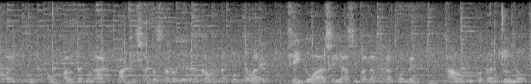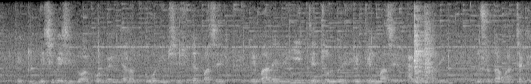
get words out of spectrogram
সবাই খুব খুব ভালো থাকুন, আর বাকি সাতাশটা রোজা যেন কামালটা করতে পারে, সেই দোয়া, সেই আশীর্বাদ আপনারা করবেন। কামাল কলকাতার জন্য একটু বেশি বেশি দোয়া করবেন, যেন গরিব শিশুদের পাশে এবারের ঈদ যে চলবে, এপ্রিল মাসের এগারো তারিখ দুশোটা বাচ্চাকে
